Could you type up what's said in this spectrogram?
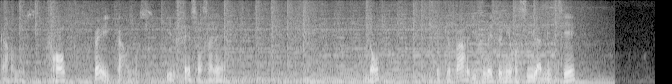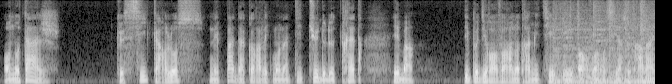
Carlos. Franck paye Carlos. Il fait son salaire. Donc, quelque part, il voulait tenir aussi l'amitié en otage. Que si Carlos n'est pas d'accord avec mon attitude de traître, eh ben, il peut dire au revoir à notre amitié et au revoir aussi à ce travail.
